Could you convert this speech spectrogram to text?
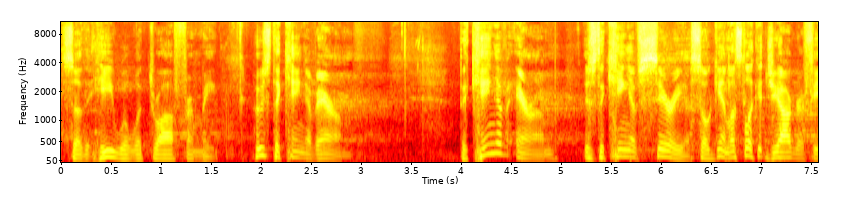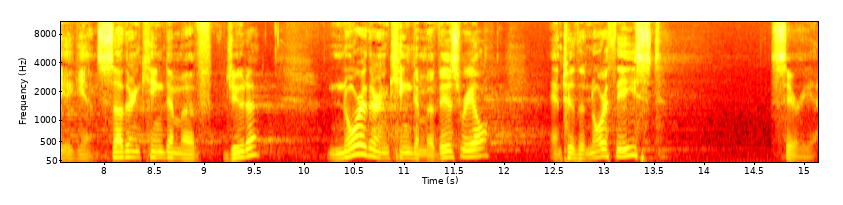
so that he will withdraw from me. Who's the king of Aram? The king of Aram is is the king of Syria. So again, let's look at geography again. Southern kingdom of Judah, northern kingdom of Israel, and to the northeast, Syria.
